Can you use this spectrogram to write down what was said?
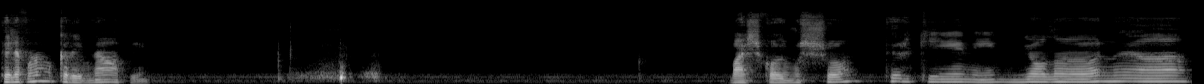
Telefonu mu kırayım ne yapayım? Baş koymuşum Türkiye'nin yoluna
